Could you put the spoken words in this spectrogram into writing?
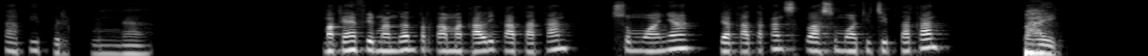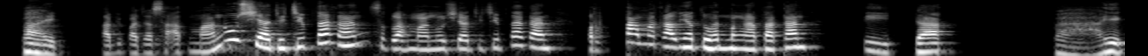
tapi berguna. Makanya firman Tuhan pertama kali katakan, semuanya dia katakan setelah semua diciptakan, baik, baik. Tapi pada saat manusia diciptakan, setelah manusia diciptakan, pertama kalinya Tuhan mengatakan tidak baik.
